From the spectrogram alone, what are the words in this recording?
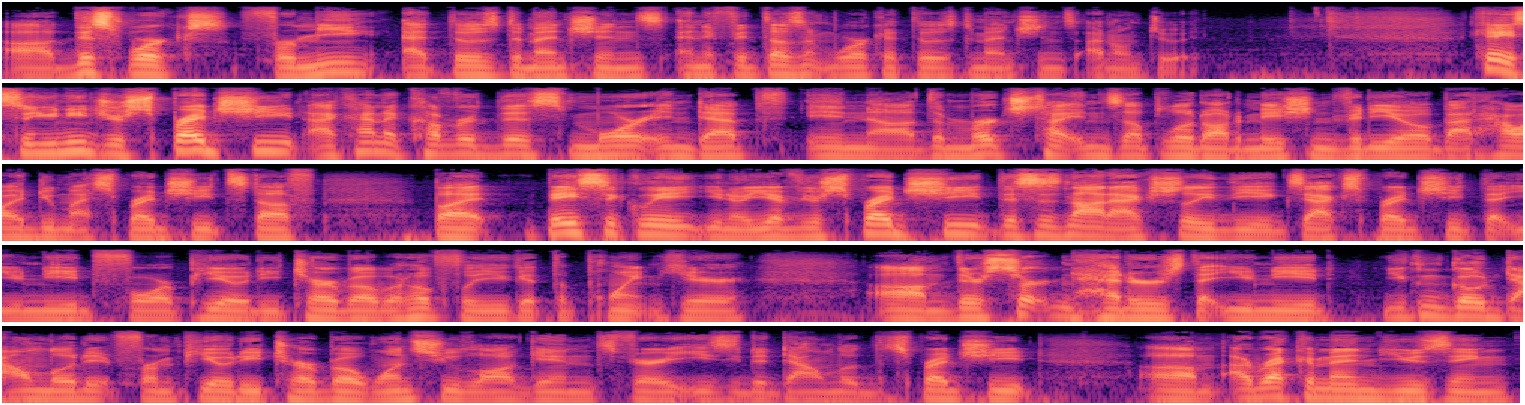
uh, this works for me at those dimensions, and if it doesn't work at those dimensions, I don't do it. Okay, so you need your spreadsheet. I kind of covered this more in depth in uh, the Merch Titans upload automation video about how I do my spreadsheet stuff. But basically, you know, you have your spreadsheet. This is not actually the exact spreadsheet that you need for POD Turbo, but hopefully you get the point here. Um, there's certain headers that you need. You can go download it from POD Turbo once you log in. It's very easy to download the spreadsheet. Um, I recommend using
